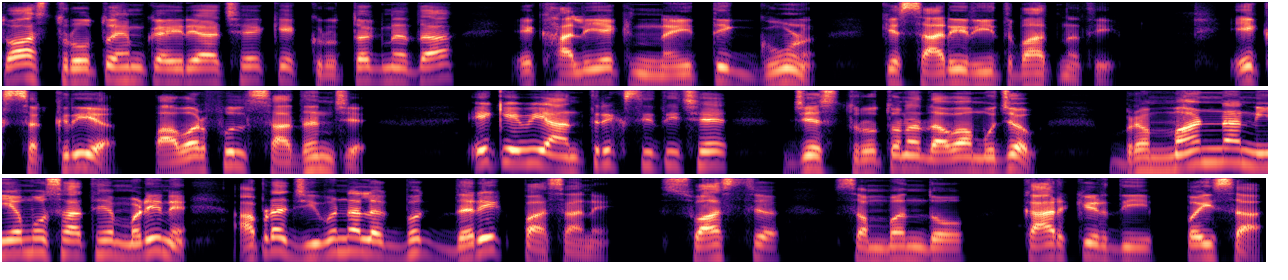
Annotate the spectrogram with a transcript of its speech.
તો આ સ્ત્રોતો એમ કહી રહ્યા છે કે કૃતજ્ઞતા એ ખાલી એક નૈતિક ગુણ કે સારી રીતભાત નથી. એક સક્રિય, પાવરફુલ સાધન છે. એક એવી આંતરિક સ્થિતિ છે જે સ્ત્રોતોના દાવા મુજબ બ્રહ્માંડના નિયમો સાથે મળીને આપણા જીવનના લગભગ દરેક પાસાને સ્વાસ્થ્ય, સંબંધો, કારકિર્દી, પૈસા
